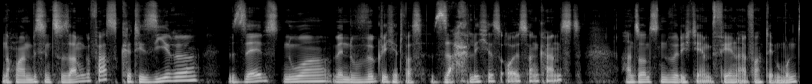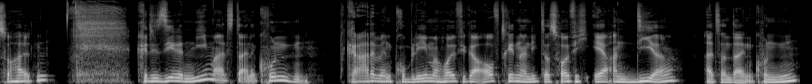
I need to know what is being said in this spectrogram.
Nochmal ein bisschen zusammengefasst. Kritisiere selbst nur, wenn du wirklich etwas Sachliches äußern kannst. Ansonsten würde ich dir empfehlen, einfach den Mund zu halten. Kritisiere niemals deine Kunden gerade wenn Probleme häufiger auftreten, dann liegt das häufig eher an dir als an deinen Kunden.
